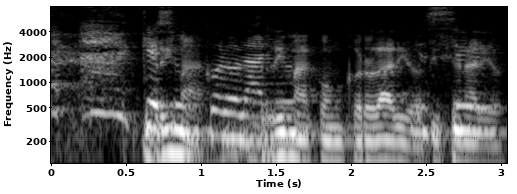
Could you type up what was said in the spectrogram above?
¿Qué es un corolario? Rima con corolario, diccionario.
